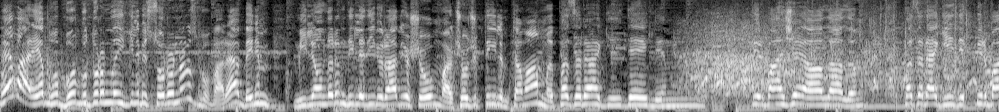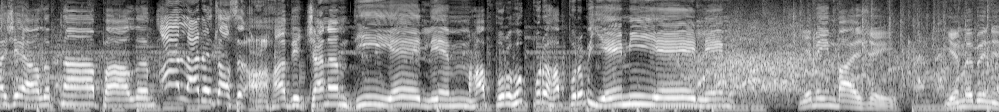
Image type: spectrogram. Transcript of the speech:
Ne var ya bu, bu, bu durumla ilgili bir sorununuz mu var ha? Benim milyonların dilediği bir radyo şovum var. Çocuk değilim tamam mı? Pazara gidelim. Bir baje alalım. Pazara gidip bir baje alıp ne yapalım? Aa, lanet olsun. Ah, hadi canım diyelim. Happuru huppuru happurumu yemeyelim. Yemeyin bajeyi. Yeme beni.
